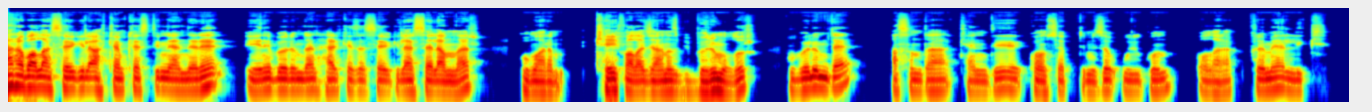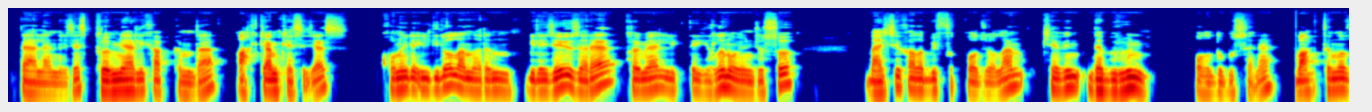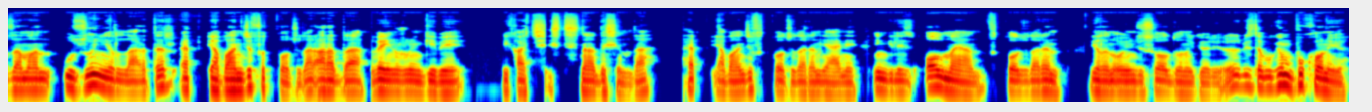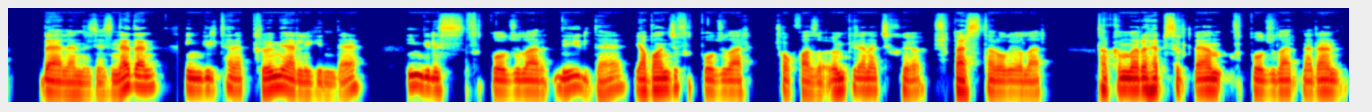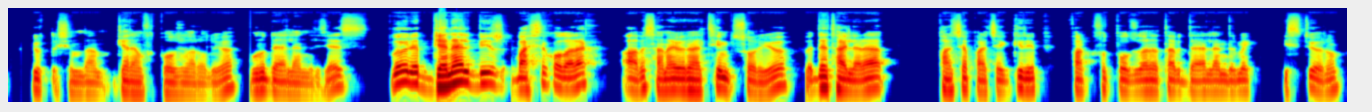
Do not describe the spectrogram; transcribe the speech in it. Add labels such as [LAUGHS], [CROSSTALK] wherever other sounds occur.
Merhabalar sevgili Ahkam Kes dinleyenleri. Yeni bölümden herkese sevgiler, selamlar. Umarım keyif alacağınız bir bölüm olur. Bu bölümde aslında kendi konseptimize uygun olarak Premier Lig değerlendireceğiz. Premier Lig hakkında ahkam keseceğiz. Konuyla ilgili olanların bileceği üzere Premier Lig'de yılın oyuncusu Belçikalı bir futbolcu olan Kevin De Bruyne oldu bu sene. Baktığımız zaman uzun yıllardır hep yabancı futbolcular, arada Wayne Rooney gibi birkaç istisna dışında hep yabancı futbolcuların yani İngiliz olmayan futbolcuların yılın oyuncusu olduğunu görüyoruz. Biz de bugün bu konuyu değerlendireceğiz. Neden İngiltere Premier Ligi'nde İngiliz futbolcular değil de yabancı futbolcular çok fazla ön plana çıkıyor. Süperstar oluyorlar. Takımları hep sırtlayan futbolcular neden yurt dışından gelen futbolcular oluyor? Bunu değerlendireceğiz. Böyle genel bir başlık olarak abi sana yönelteyim soruyu ve detaylara parça parça girip farklı futbolcuları da tabii değerlendirmek istiyorum.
